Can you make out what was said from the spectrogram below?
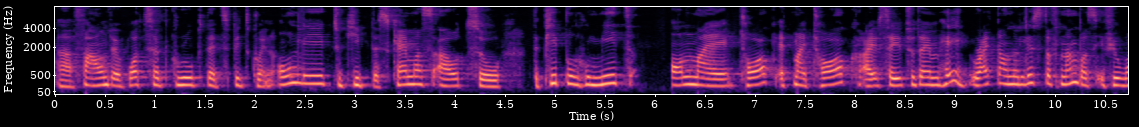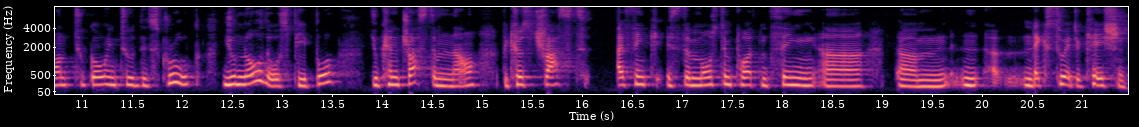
uh, found a WhatsApp group that's Bitcoin only to keep the scammers out. So the people who meet on my talk, at my talk, I say to them, hey, write down a list of numbers if you want to go into this group. You know those people, you can trust them now because trust, I think, is the most important thing uh, um, n- uh, next to education.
